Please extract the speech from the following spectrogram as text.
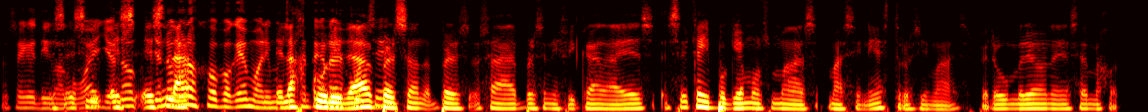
No sé qué digo. Es- ¿cómo es- es? Yo no, es- yo es no la- conozco Pokémon. Y es mucha la gente que lo oscuridad escuche- person- pers- o sea, personificada. Es, sé que hay Pokémon más, más siniestros y más, pero Umbreon es el mejor.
